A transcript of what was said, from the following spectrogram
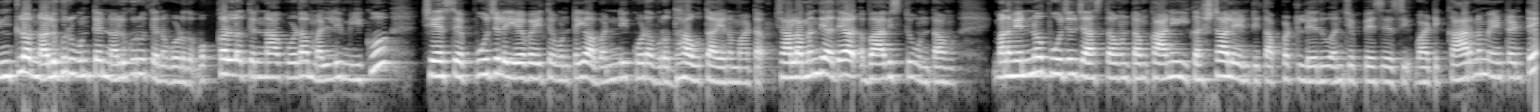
ఇంట్లో నలుగురు ఉంటే నలుగురు తినకూడదు. ఒక్కళ్ళు తిన్నా కూడా మళ్ళీ మీకు చేసే పూజలు ఏవైతే ఉంటాయో అవన్నీ కూడా వృధా అవుతాయన్నమాట. చాలామంది అదే భావిస్తూ ఉంటాము. మనం ఎన్నో పూజలు చేస్తూ ఉంటాం కానీ ఈ కష్టాలు ఏంటి? తప్పట్లేదు అని చెప్పేసేసి. వాటికి కారణం ఏంటంటే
